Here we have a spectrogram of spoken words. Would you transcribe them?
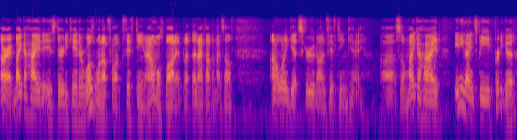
alright, Micah Hyde is 30k. There was one up for like 15. I almost bought it, but then I thought to myself, I don't want to get screwed on 15k. Uh, so Micah Hyde, 89 speed, pretty good.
